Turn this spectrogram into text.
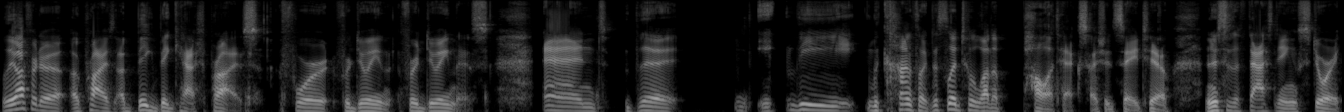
well, they offered a, a prize, a big, big cash prize for for doing for doing this, and the the the conflict this led to a lot of politics i should say too and this is a fascinating story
